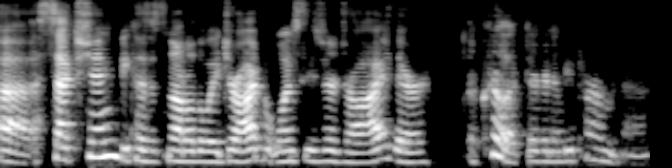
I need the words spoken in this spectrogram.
uh, section because it's not all the way dry, but once these are dry, they're acrylic, they're going to be permanent.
